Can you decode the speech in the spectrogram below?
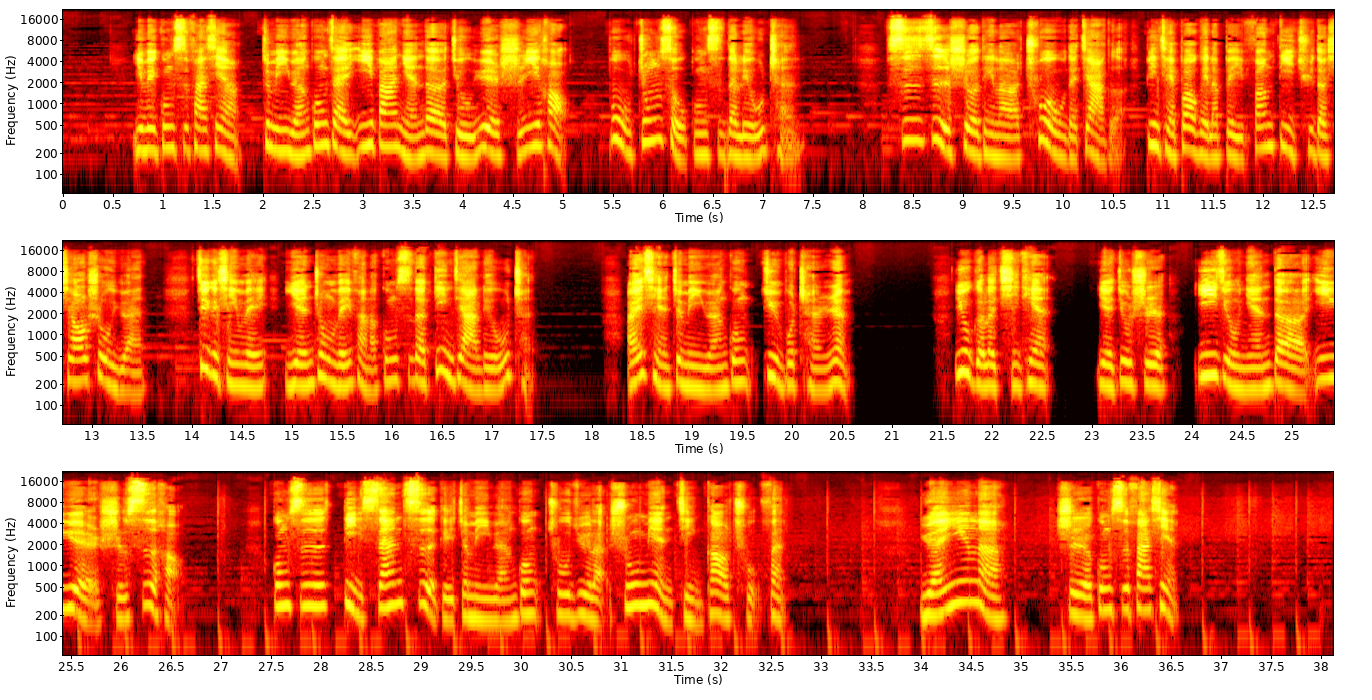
因为公司发现啊，这名员工在一八年的九月十一号不遵守公司的流程，私自设定了错误的价格，并且报给了北方地区的销售员。这个行为严重违反了公司的定价流程。而且这名员工拒不承认。又隔了七天，也就是一九年的一月十四号，公司第三次给这名员工出具了书面警告处分。原因呢，是公司发现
